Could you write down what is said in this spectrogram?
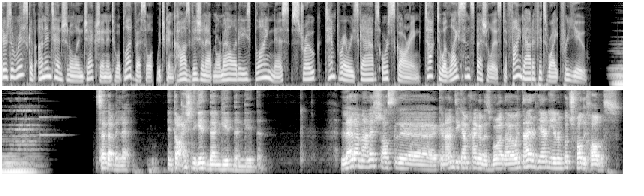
There's a risk of unintentional injection into a blood vessel, which can cause vision abnormalities, blindness, stroke, temporary scabs, or scarring. Talk to a licensed specialist to find out if it's right for you. تصدق بالله انت وحشني جدا جدا جدا لا لا معلش اصل كان عندي كام حاجه الاسبوع ده وانت عارف يعني انا ما كنتش فاضي خالص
